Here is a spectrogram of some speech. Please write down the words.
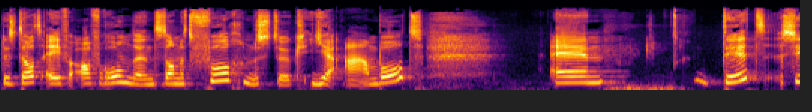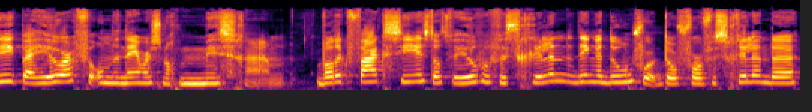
Dus dat even afrondend. Dan het volgende stuk, je aanbod. En dit zie ik bij heel erg veel ondernemers nog misgaan. Wat ik vaak zie is dat we heel veel verschillende dingen doen voor, door voor verschillende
